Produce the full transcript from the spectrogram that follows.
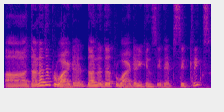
uh, the another provider, the another provider, you can say that Citrix,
